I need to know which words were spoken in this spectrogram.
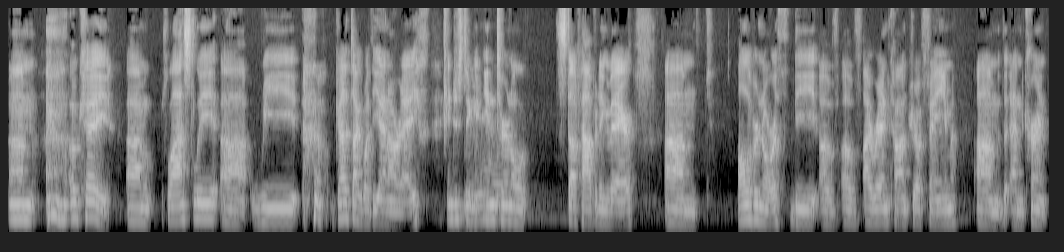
Um, okay. Um, lastly, uh, we got to talk about the NRA. Interesting Yeah. internal stuff happening there. Um, Oliver North, the of of Iran Contra fame, um, the, and current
